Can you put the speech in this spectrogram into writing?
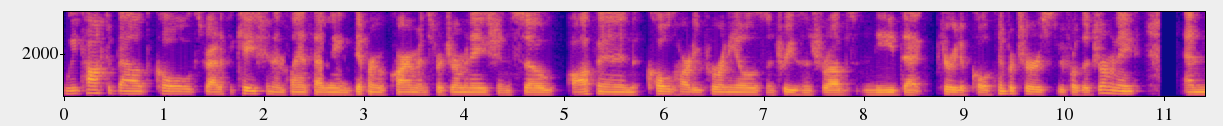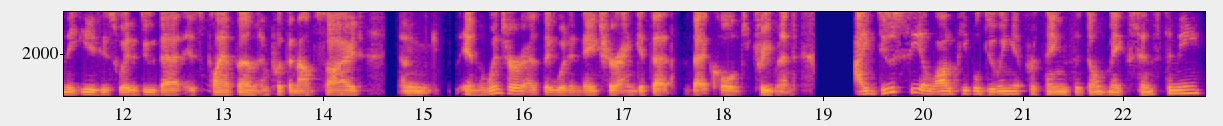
we talked about cold stratification and plants having different requirements for germination. So often cold hardy perennials and trees and shrubs need that period of cold temperatures before they germinate. And the easiest way to do that is plant them and put them outside and in the winter as they would in nature and get that that cold treatment. I do see a lot of people doing it for things that don't make sense to me.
